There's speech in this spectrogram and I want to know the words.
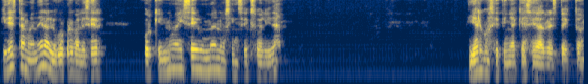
Y de esta manera logró prevalecer, porque no hay ser humano sin sexualidad. Y algo se tenía que hacer al respecto.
